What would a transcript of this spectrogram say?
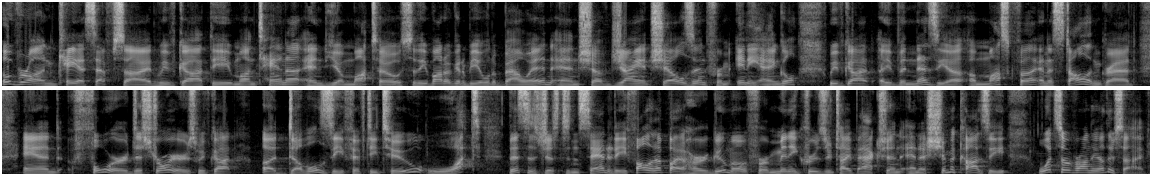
over on KSF side, we've got the Montana and Yamato. So the Yamato going to be able to bow in and shove giant shells in from any angle. We've got a Venezia, a Moskva, and a Stalingrad, and four destroyers. We've got a double Z52. What? This is just insanity. Followed up by a Harugumo for mini cruiser type action and a Shimakaze. What's over on the other side?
